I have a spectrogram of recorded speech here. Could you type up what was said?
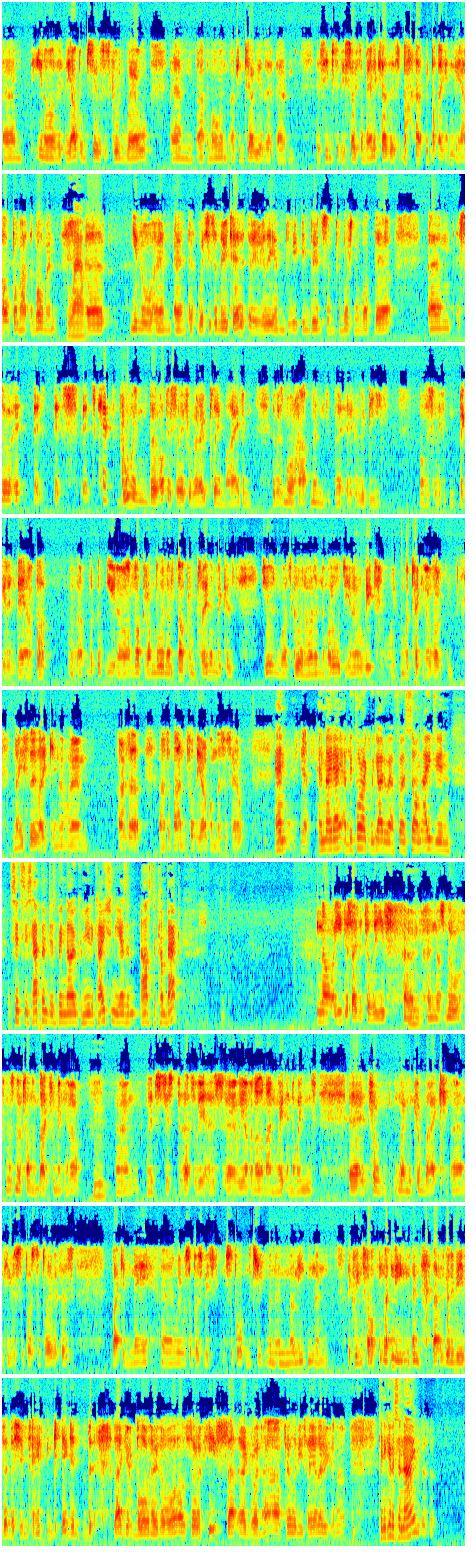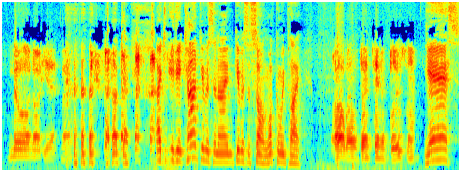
Um, you know, the, the album sales is going well um, at the moment. I can tell you that um, it seems to be South America that's buying the album at the moment. Wow. Uh, you know, um, uh, which is a new territory really, and we've been doing some promotional work there. Um, so it, it, it's it's kept going, but obviously, if we were out playing live and there was more happening, it, it would be obviously bigger and better. But uh, you know, I'm not grumbling, I'm not complaining because during what's going on in the world, you know, we we're taking over nicely, like you know, um, as a as a band for the album this is hell. And Uh, yeah. and mate, eh, before we go to our first song, Adrian, since this happened, there's been no communication. He hasn't asked to come back. No, he decided to leave, um, and there's no there's no turning back from it. You know, um, it's just that's the way it is. Uh, we have another man waiting in the wings uh, from when we come back. Um, he was supposed to play with us back in May. Uh, we were supposed to be supporting the treatment in Nuneaton and the Queen's Hall in and that was going to be his audition kind of gig, and that got blown out the water. So he sat there going, ah, pulling his hair out, you know. Can you give us a name? No, not yet. No. okay. If you can't give us a name, give us a song. What can we play? oh well, payment blues then. Yes.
